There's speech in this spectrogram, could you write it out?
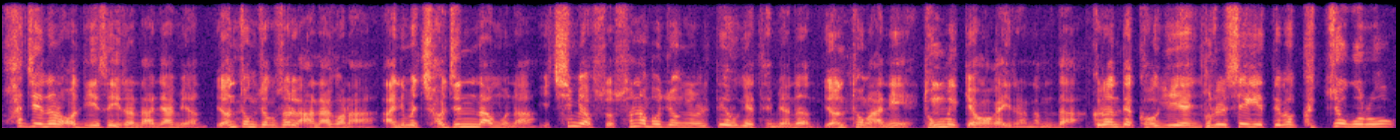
화재는 어디에서 일어나냐면 연통 정소를 안 하거나 아니면 젖은 나무나 이 침엽수, 소나무 종류를 떼우게 되면은 연통 안이 동맥경화가 일어납니다. 그런데 거기에 불을 세게 떼면 그쪽으로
